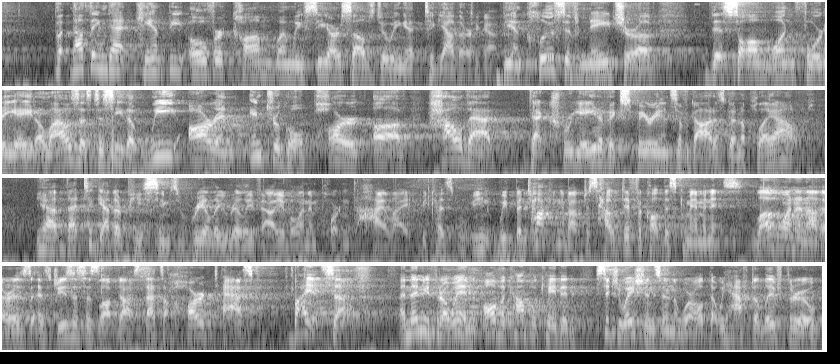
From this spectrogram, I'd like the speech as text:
but nothing that can't be overcome when we see ourselves doing it together. together. The inclusive nature of this Psalm 148 allows us to see that we are an integral part of how that, that creative experience of God is going to play out. Yeah, that together piece seems really, really valuable and important to highlight because we've been talking about just how difficult this commandment is. Love one another as, as Jesus has loved us. That's a hard task by itself. And then you throw in all the complicated situations in the world that we have to live through.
